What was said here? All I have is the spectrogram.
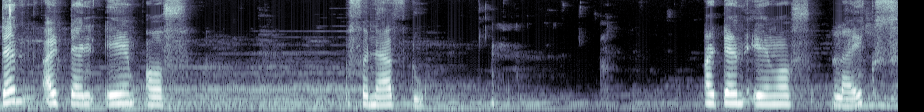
then I tell aim of FNAF 2 I tell aim of likes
